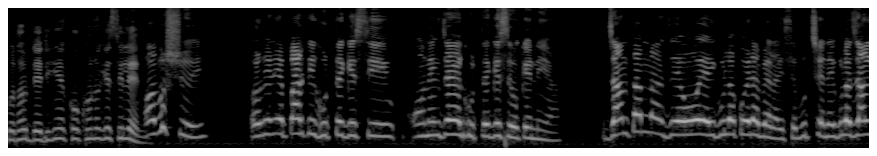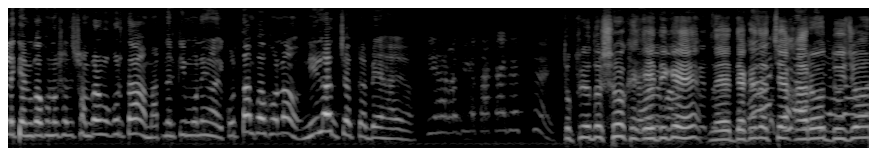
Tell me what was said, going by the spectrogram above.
কোথাও ডেটিং এ কখনো গেছিলেন? অবশ্যই। ওকে নিয়ে পার্কে ঘুরতে গেছি অনেক জায়গায় ঘুরতে গেছি ওকে নিয়ে। জানতাম না যে ও এইগুলা কইরা বেড়াইছে বুঝছেন? এগুলা জানলে কি আমি কখনো ওর সাথে সম্পর্ক করতাম? আপনার কি মনে হয়? করতাম কখনো? নির্লজ্জ একটা বেহায়া। তো প্রিয় দর্শক এইদিকে দেখা যাচ্ছে আরও দুইজন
